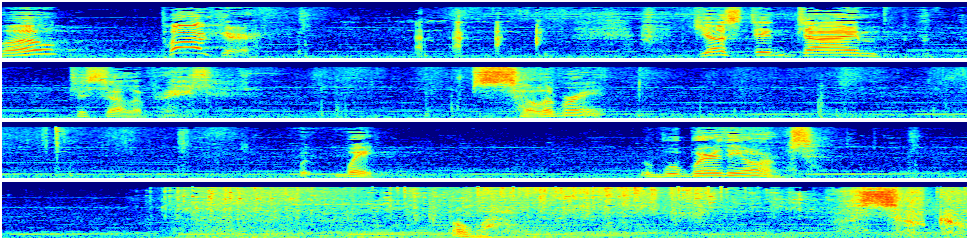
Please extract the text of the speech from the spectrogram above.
Hello? Parker! Just in time to celebrate. Celebrate? W- wait. W- where are the arms? Oh, wow. So cool.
